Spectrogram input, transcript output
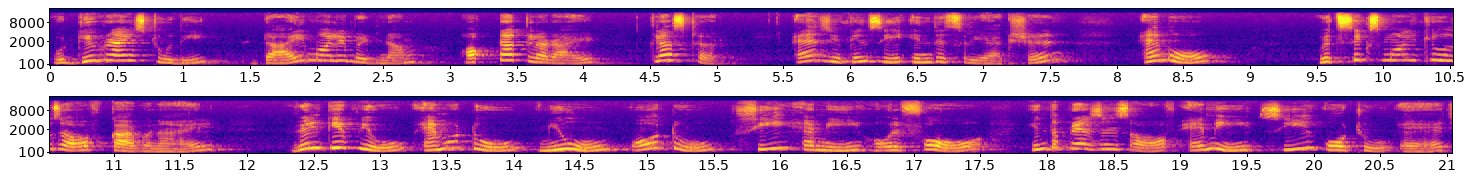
would give rise to the dimolybdenum octachloride cluster. As you can see in this reaction, MO with 6 molecules of carbonyl will give you MO2 mu O2 CMe whole 4 in the presence of MeCO2H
